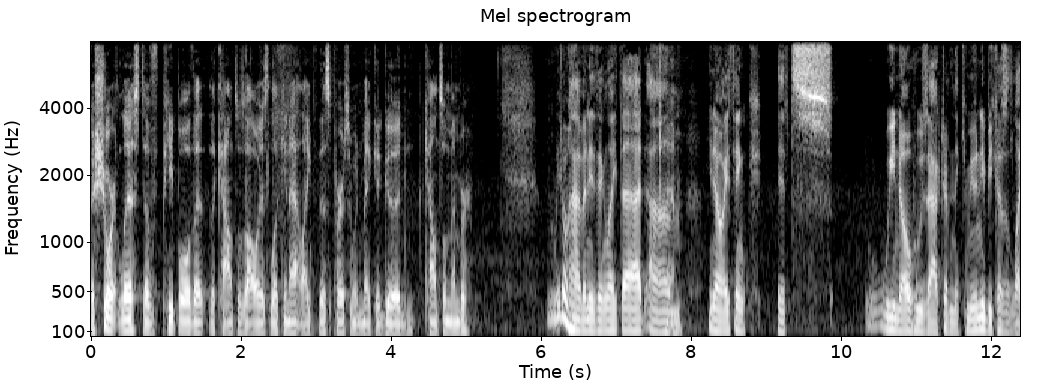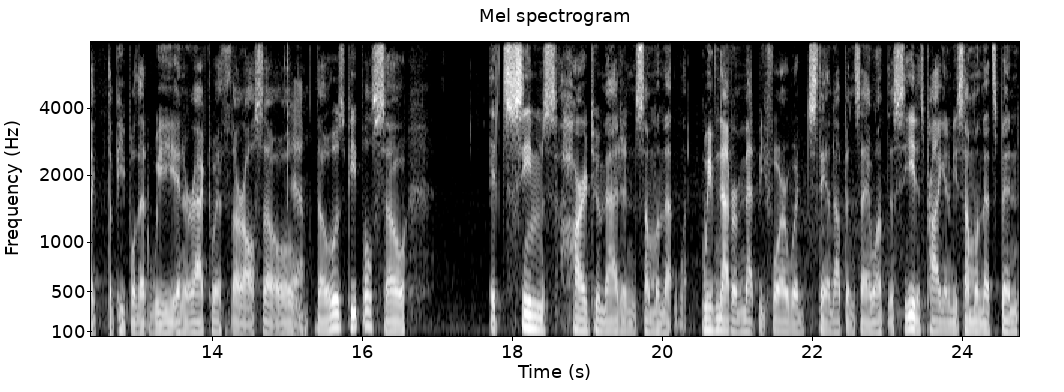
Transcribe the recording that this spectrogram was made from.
a short list of people that the council's always looking at? Like this person would make a good council member. we don't have anything like that. Um, You know, I think it's we know who's active in the community because of like the people that we interact with are also Yeah. those people. So it seems hard to imagine someone that we've never met before would stand up and say, "I want this seat." It's probably going to be someone that's been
